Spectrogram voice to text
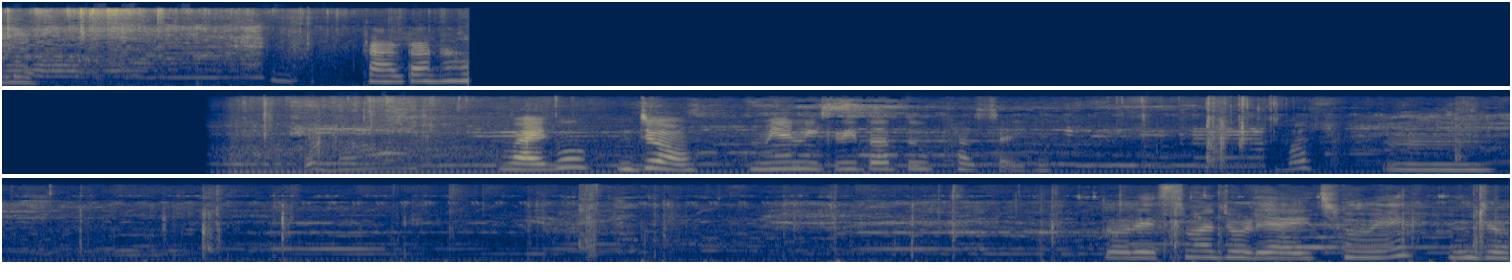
લે. કાંટા ના વાગ્યું? જો મેં નીકળી તો તું ફસાઈ ગઈ. બસ. તો રેસમાં જોડે આવી છું મેં. જો.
